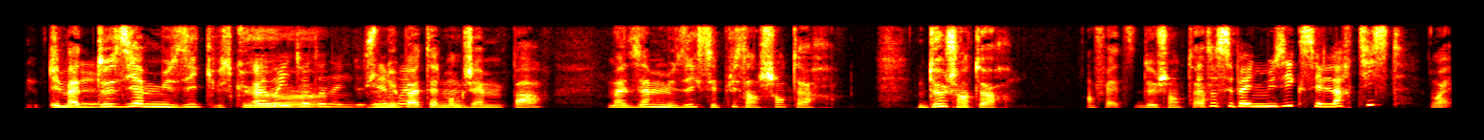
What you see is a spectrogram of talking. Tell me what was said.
Tu Et ma deuxième musique, parce que Ah oui, toi, as je n'ai ouais. pas tellement que j'aime pas, ma deuxième musique c'est plus un chanteur. Deux chanteurs, en fait, deux chanteurs. Attends, c'est pas une musique, c'est l'artiste Ouais.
